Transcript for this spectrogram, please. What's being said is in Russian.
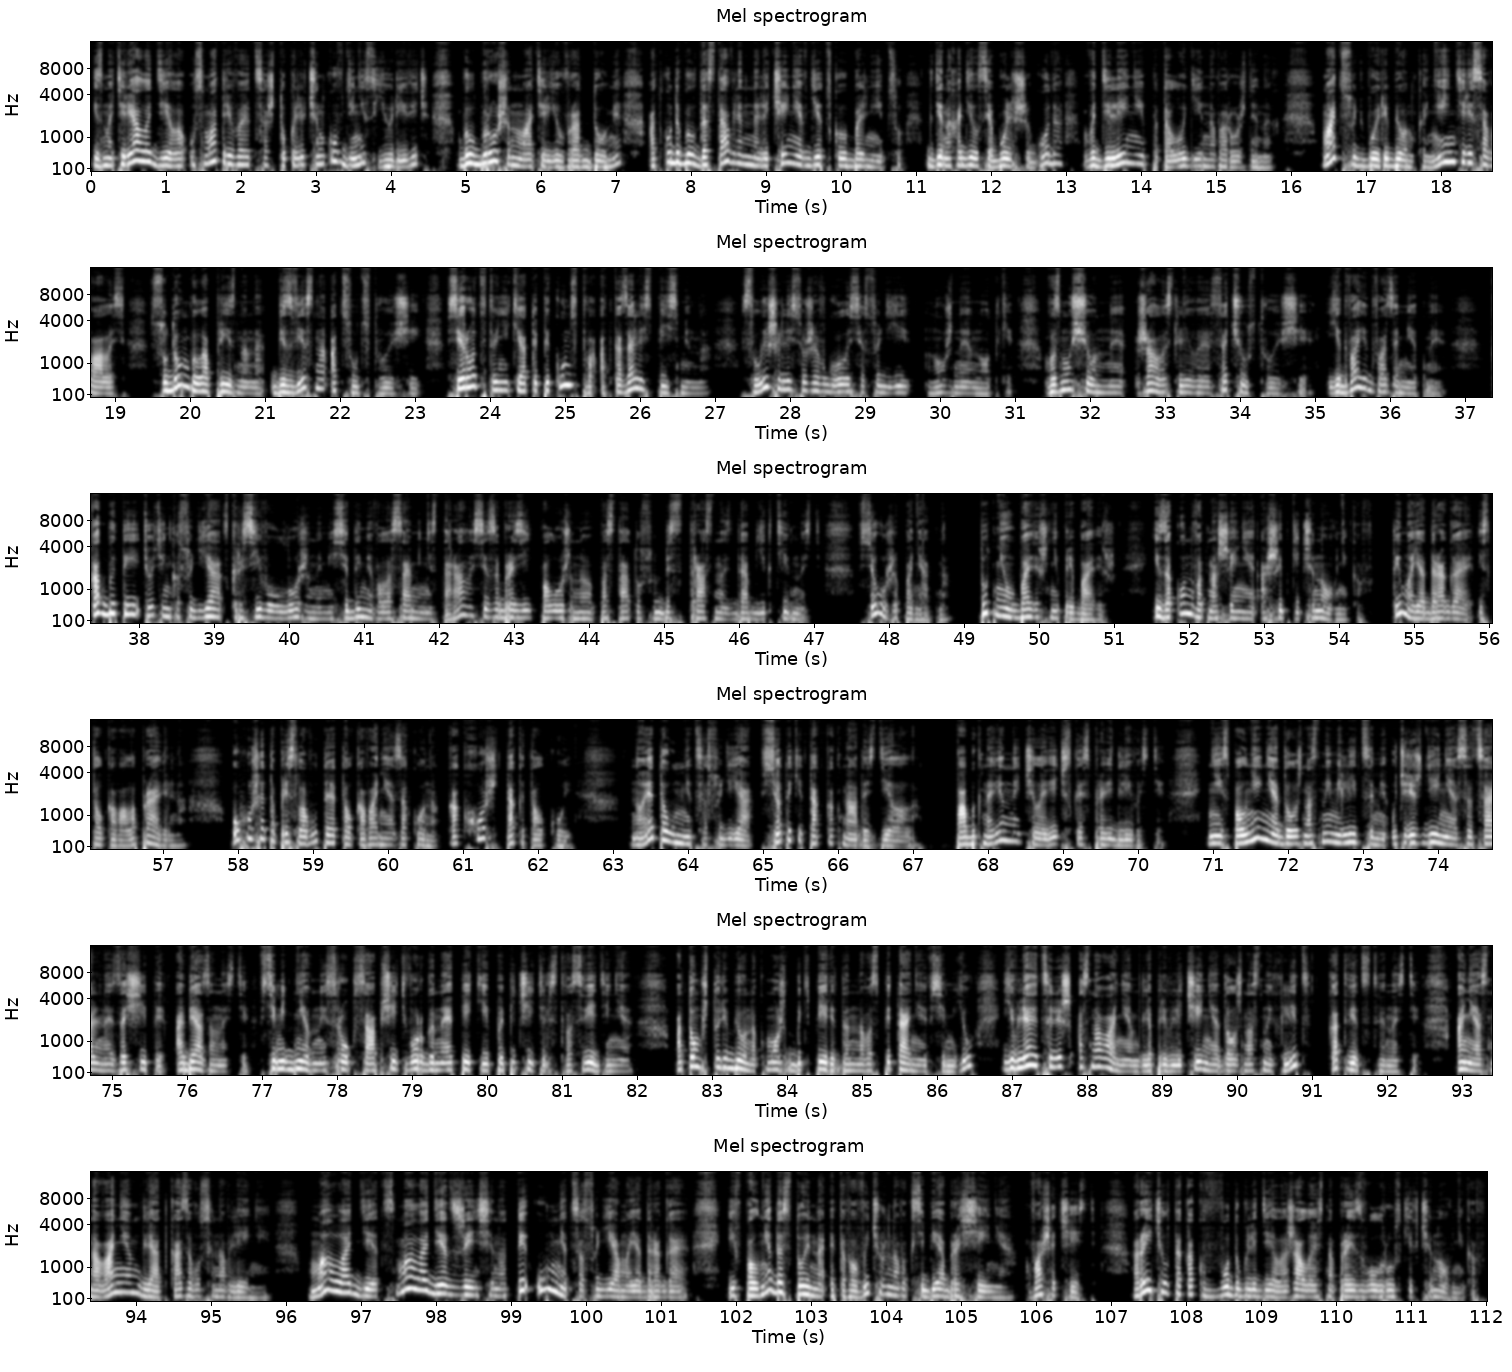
Из материала дела усматривается, что Колюченков Денис Юрьевич был брошен матерью в роддоме, откуда был доставлен на лечение в детскую больницу, где находился больше года в отделении патологии новорожденных. Мать судьбой ребенка не интересовалась. Судом была признана безвестно отсутствующей. Все родственники от опекунства отказались письменно. Слышались уже в голосе судьи нужные нотки. Возмущенные, жалостливые, сочувствующие, едва-едва заметные. Как бы ты, тетенька-судья, с красиво уложенными седыми волосами не старалась изобразить положенную по статусу бесстрастность да объективность, все уже понятно. Тут не убавишь, не прибавишь. И закон в отношении ошибки чиновников. Ты, моя дорогая, истолковала правильно. Ох уж это пресловутое толкование закона. Как хошь, так и толкуй. Но эта умница-судья все-таки так, как надо сделала по обыкновенной человеческой справедливости. Неисполнение должностными лицами учреждения социальной защиты обязанности в семидневный срок сообщить в органы опеки и попечительства сведения о том, что ребенок может быть передан на воспитание в семью, является лишь основанием для привлечения должностных лиц к ответственности, а не основанием для отказа в усыновлении. «Молодец, молодец, женщина! Ты умница, судья моя дорогая, и вполне достойна этого вычурного к себе обращения. Ваша честь!» Рэйчел-то как в воду глядела, жалуясь на произвол русских чиновников.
